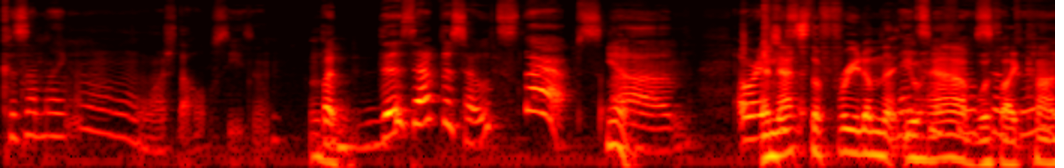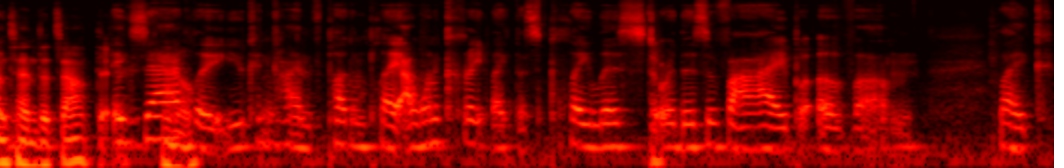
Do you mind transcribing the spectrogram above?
Cause I'm like, mm, I don't wanna watch the whole season, but this episode slaps. Mm-hmm. Yeah. Um, or and that's the freedom that you have with so like good. content that's out there. you know? Exactly. You, can kind of plug and play. I want to create like this playlist or this vibe of um, like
